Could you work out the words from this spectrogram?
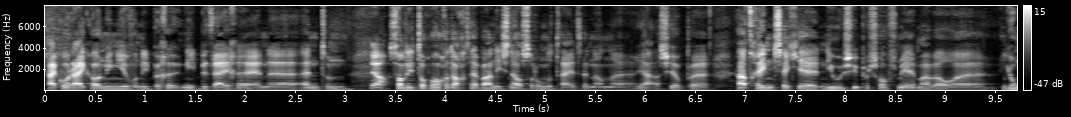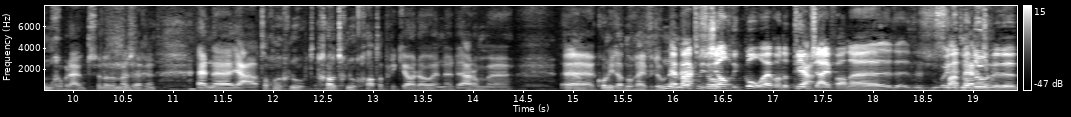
hij kon Rijkoon in ieder geval niet, niet bedreigen. En, en toen Ja, hij toch wel gedacht hebben aan die snelste rondetijd. En dan, eh, ja, als je op... eh, hij had geen setje nieuwe supersofts meer, maar wel eh, jong gebruikt, zullen we maar zeggen. En ja, toch een genoeg, groot genoeg gat op Ricciardo. En daarom Ja. kon hij dat nog even doen. en en maakte hij is zelf die call, hè? want het team Ja. zei van, d- moet je dit wel doen,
